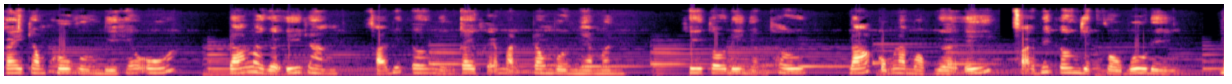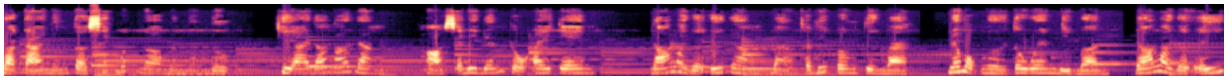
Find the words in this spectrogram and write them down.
cây trong khu vườn bị héo úa, đó là gợi ý rằng phải biết ơn những cây khỏe mạnh trong vườn nhà mình khi tôi đi nhận thư. Đó cũng là một gợi ý, phải biết ơn dịch vụ bưu điện. Và cả những tờ xét bất ngờ mình nhận được. Khi ai đó nói rằng họ sẽ đi đến trụ ATM đó là gợi ý rằng bạn phải biết ơn tiền bạc. Nếu một người tôi quen bị bệnh, đó là gợi ý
